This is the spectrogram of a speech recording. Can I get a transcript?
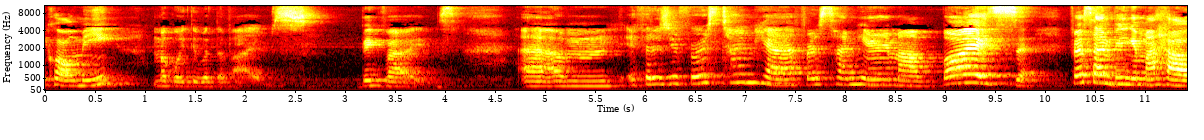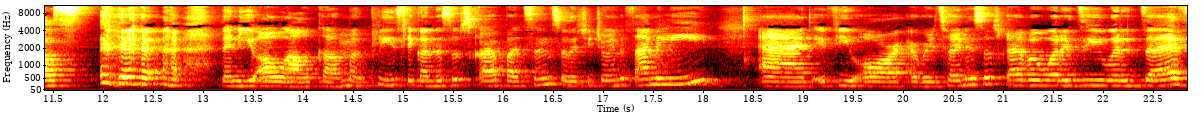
call me Makoti with the vibes. Big vibes. Um, if it is your first time here, first time hearing my voice, first time being in my house, then you are welcome. Please click on the subscribe button so that you join the family. And if you are a returning subscriber, what it do, what it does,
